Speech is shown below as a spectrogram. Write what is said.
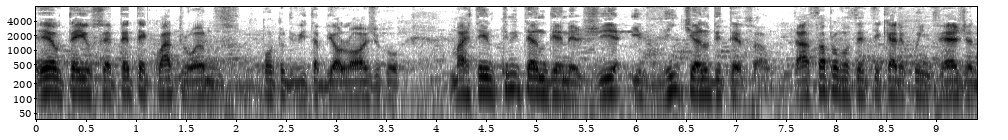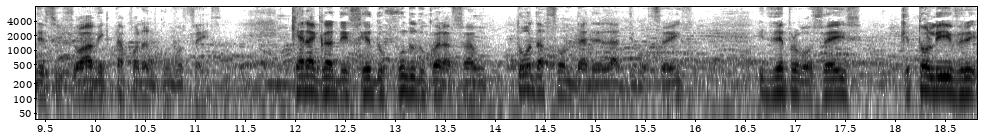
Eu tenho 74 anos do ponto de vista biológico, mas tenho 30 anos de energia e 20 anos de tesão, tá? Só para vocês ficarem com inveja desse jovem que está falando com vocês. Quero agradecer do fundo do coração toda a solidariedade de vocês e dizer para vocês que estou livre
